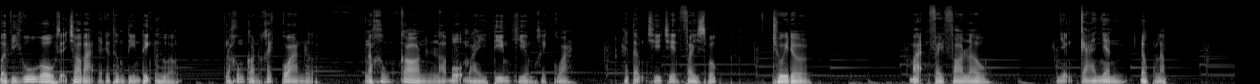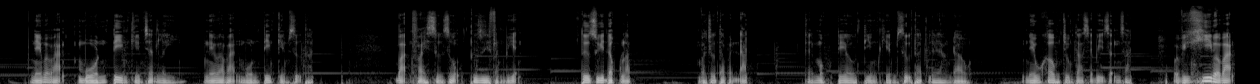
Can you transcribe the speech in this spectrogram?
Bởi vì Google sẽ cho bạn những cái thông tin định hướng. Nó không còn khách quan nữa. Nó không còn là bộ máy tìm kiếm khách quan. Hay thậm chí trên Facebook, Twitter. Bạn phải follow những cá nhân độc lập. Nếu mà bạn muốn tìm kiếm chân lý, nếu mà bạn muốn tìm kiếm sự thật, bạn phải sử dụng tư duy phản biện, tư duy độc lập Mà chúng ta phải đặt cái mục tiêu tìm kiếm sự thật lên hàng đầu nếu không chúng ta sẽ bị dẫn dắt bởi vì khi mà bạn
